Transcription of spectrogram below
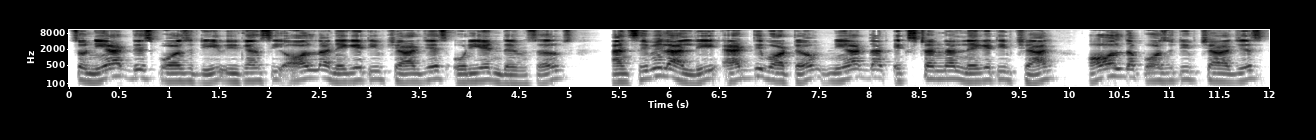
So, near this positive, you can see all the negative charges orient themselves and similarly at the bottom near that external negative charge all the positive charges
